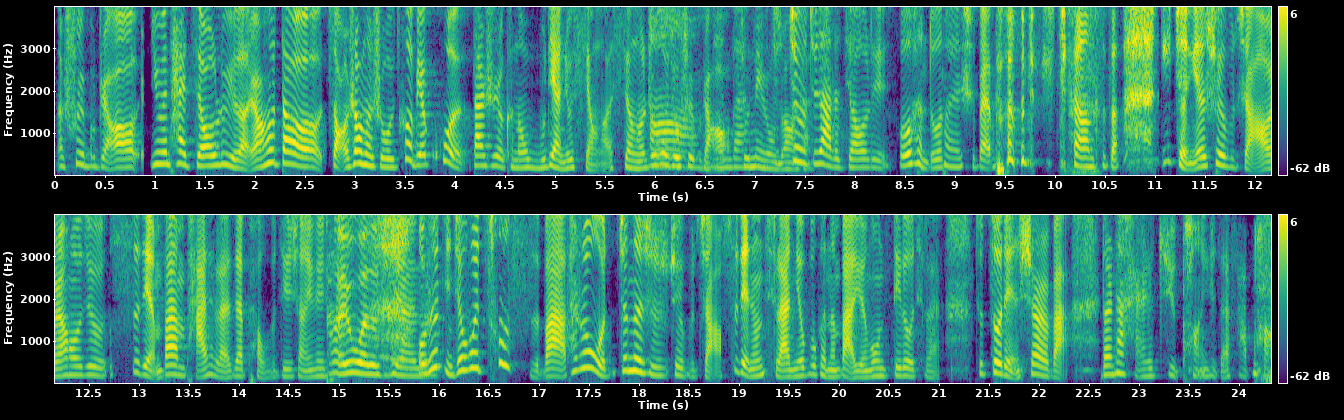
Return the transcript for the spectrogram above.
那睡不着，因为太焦虑了。然后到早上的时候特别困，但是可能五点就醒了，醒了之后就睡不着，就那种状态。就是巨大的焦虑。我有很多创业失败朋友 就是这样子的，一整夜睡不着，然后就四点半爬起来在跑步机上，因为哎呦我的天，我说你这会猝死。死吧！他说我真的是睡不着，四点钟起来，你又不可能把员工提溜起来，就做点事儿吧。但是他还是巨胖，一直在发胖，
